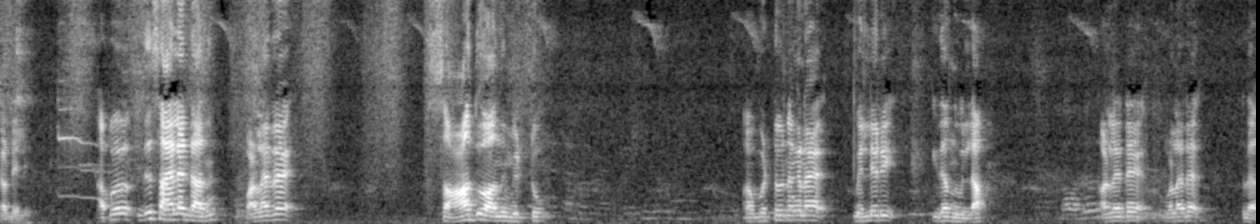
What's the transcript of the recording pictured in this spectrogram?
കണ്ടില്ലേ? അപ്പോൾ ഇത് സൈലന്റ് ആണ്. വളരെ സാധുവാണ് മിട്ടു. മിട്ടുവിന് അങ്ങനെ വലിയൊരു ഇതൊന്നുമില്ല. വളരെ വളരെ ഇതാ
